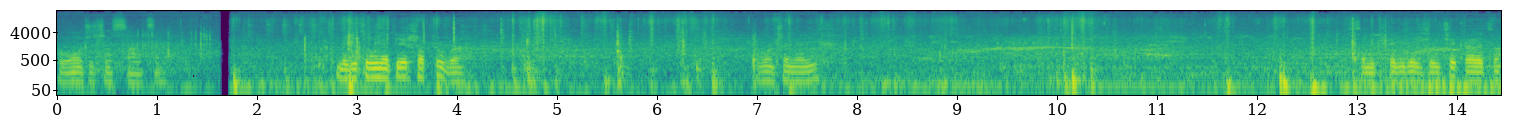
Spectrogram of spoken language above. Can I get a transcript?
połączyć ją z samcem. Będzie to u mnie pierwsza próba połączenia ich. Samiczka widać, że ucieka, ale to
